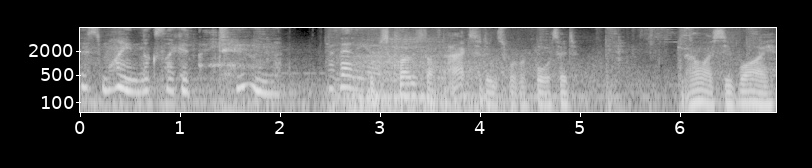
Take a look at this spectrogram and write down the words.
This mine looks like a tomb. Revelio. was closed after accidents were reported. Now I see why.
